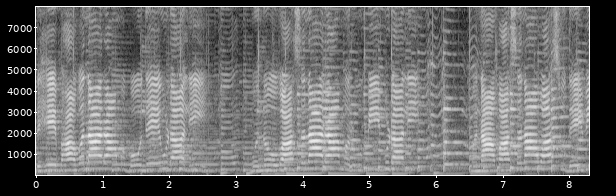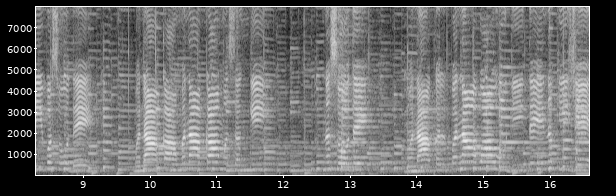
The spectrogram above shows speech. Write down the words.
देहे भावना राम बोधे उडाली. मनोवासना राम रूपी बुडाली. मना वासना वासुदेवी वसोदे. मना कामना काम संगी नसोदे. मना कल्पना वाऊ गीते न कीजे.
